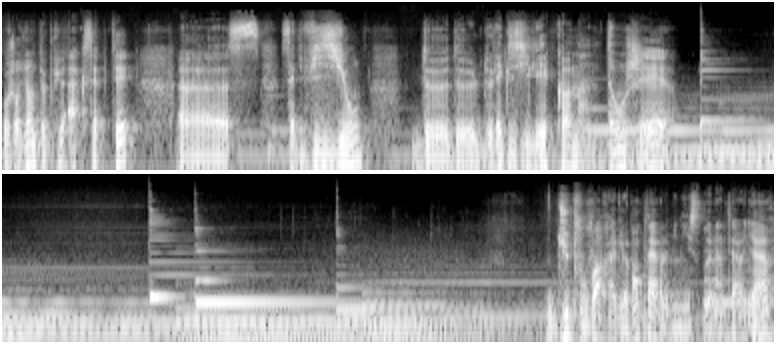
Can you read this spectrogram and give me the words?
aujourd'hui on ne peut plus accepter euh, cette vision de, de, l'exilé comme un danger. Du pouvoir réglementaire. Le ministre de l'Intérieur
